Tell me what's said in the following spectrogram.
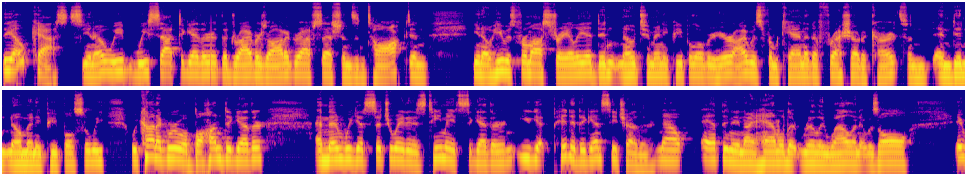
the outcasts, you know. We we sat together at the drivers' autograph sessions and talked. And you know, he was from Australia, didn't know too many people over here. I was from Canada, fresh out of karts, and and didn't know many people. So we we kind of grew a bond together. And then we get situated as teammates together, and you get pitted against each other. Now, Anthony and I handled it really well, and it was all. It,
